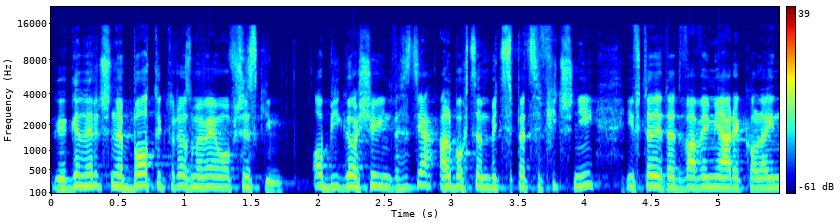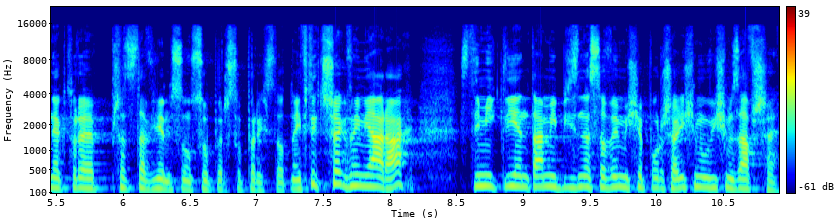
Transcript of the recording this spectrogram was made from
generyczne boty, które rozmawiają o wszystkim, o bigosie i inwestycjach, albo chcemy być specyficzni i wtedy te dwa wymiary kolejne, które przedstawiłem są super, super istotne. I w tych trzech wymiarach z tymi klientami biznesowymi się poruszaliśmy, mówiliśmy zawsze,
